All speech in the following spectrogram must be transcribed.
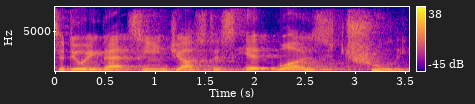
to doing that scene justice. It was truly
